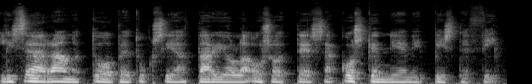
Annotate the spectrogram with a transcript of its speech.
Lisää raamattuopetuksia tarjolla osoitteessa koskenniemi.fi.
